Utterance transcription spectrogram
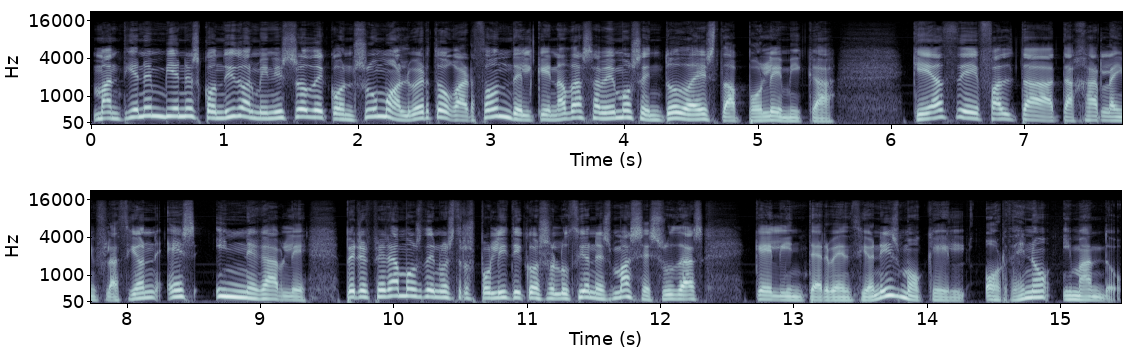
mantienen bien escondido al ministro de Consumo, Alberto Garzón, del que nada sabemos en toda esta polémica. Que hace falta atajar la inflación es innegable, pero esperamos de nuestros políticos soluciones más sesudas que el intervencionismo, que el ordeno y mando.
